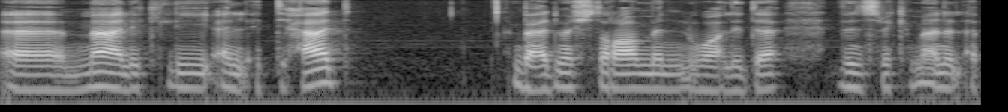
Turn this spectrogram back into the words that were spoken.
كمالك للاتحاد بعد ما اشترى من والده فينس مكمان الأب.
